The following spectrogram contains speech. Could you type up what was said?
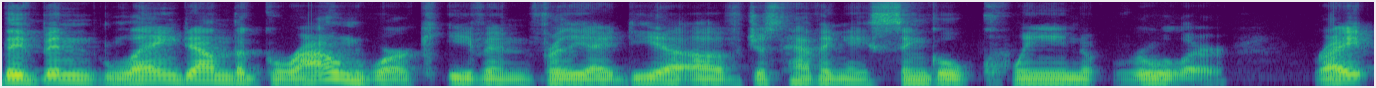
they've been laying down the groundwork even for the idea of just having a single queen ruler, right?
